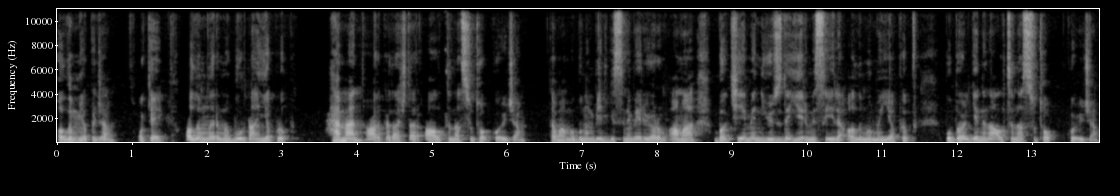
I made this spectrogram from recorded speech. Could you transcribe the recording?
Alım yapacağım. Okey. Alımlarımı buradan yapıp hemen arkadaşlar altına stop koyacağım. Tamam mı? Bunun bilgisini veriyorum ama bakiyemin %20'siyle alımımı yapıp bu bölgenin altına stop koyacağım.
